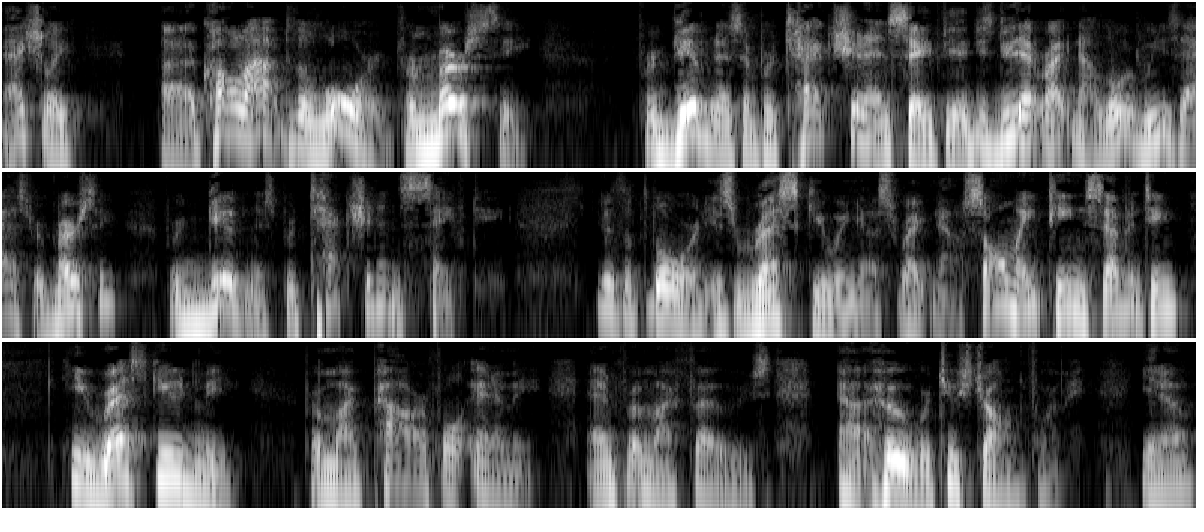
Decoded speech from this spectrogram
actually uh, call out to the Lord for mercy, forgiveness, and protection and safety. And just do that right now. Lord, we just ask for mercy, forgiveness, protection, and safety. The Lord is rescuing us right now. Psalm 18, 17, He rescued me from my powerful enemy and from my foes uh, who were too strong for me. You know,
